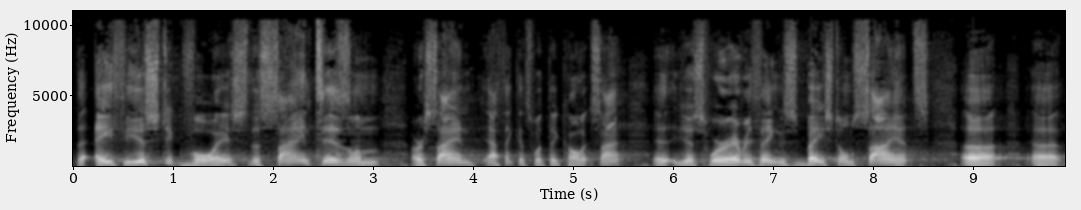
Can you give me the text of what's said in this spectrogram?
the atheistic voice, the scientism, or science, I think that's what they call it, sci- uh, just where everything's based on science, uh, uh,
